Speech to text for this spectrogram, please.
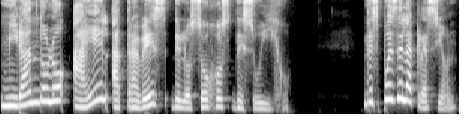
mirándolo a Él a través de los ojos de su Hijo. Después de la creación,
